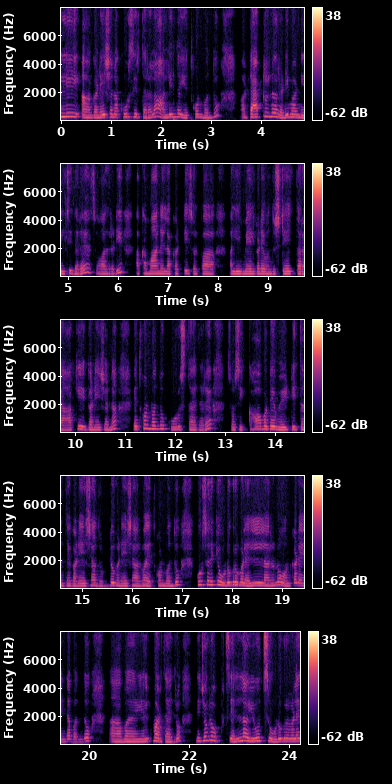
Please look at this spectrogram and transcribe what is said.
ಇಲ್ಲಿ ಗಣೇಶನ ಕೂರ್ಸಿರ್ತಾರಲ್ಲ ಅಲ್ಲಿಂದ ಎತ್ಕೊಂಡು ಬಂದು ಟ್ಯಾಕ್ಟ್ರನ್ನ ರೆಡಿ ಮಾಡಿ ನಿಲ್ಸಿದ್ದಾರೆ. ಸೊ ಆಲ್ರೆಡಿ ಆ ಕಮಾನೆಲ್ಲ ಕಟ್ಟಿ ಸ್ವಲ್ಪ ಅಲ್ಲಿ ಮೇಲ್ಗಡೆ ಒಂದು ಸ್ಟೇಜ್ ಥರ ಹಾಕಿ ಗಣೇಶನ ಎತ್ಕೊಂಡು ಬಂದು ಕೂರಿಸ್ತಾ ಇದ್ದಾರೆ. ಸೊ ಸಿಕ್ಕಾಬಟ್ಟೆ ವೆಯ್ಟ್ ಇತ್ತಂತೆ ಗಣೇಶ. ದೊಡ್ಡ ಗಣೇಶ ಅಲ್ವಾ ಎತ್ಕೊಂಡು ಬಂದು ಕೂರ್ಸೋದಕ್ಕೆ ಹುಡುಗರುಗಳೆಲ್ಲರೂ ಒಂದು ಕಡೆಯಿಂದ ಬಂದು ಎಲ್ಪ್ ಮಾಡ್ತಾಯಿದ್ರು ನಿಜವಾಗ್ಲೂ ಎಲ್ಲ ಯೂತ್ಸ್ ಹುಡುಗರುಗಳೇ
